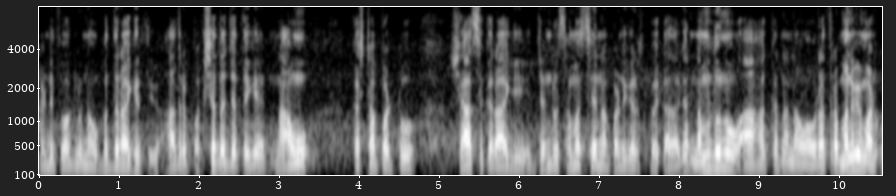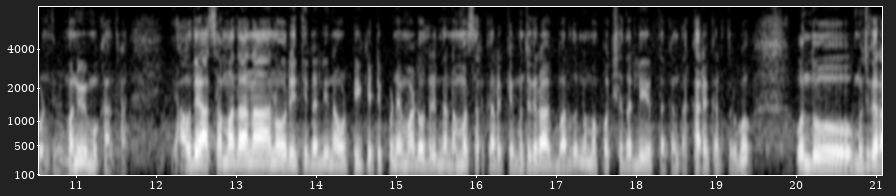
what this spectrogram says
ಖಂಡಿತವಾಗ್ಲೂ ನಾವು ಬದ್ಧರಾಗಿರ್ತೀವಿ. ಆದರೆ ಪಕ್ಷದ ಜೊತೆಗೆ ನಾವು ಕಷ್ಟಪಟ್ಟು ಶಾಸಕರಾಗಿ ಜನರ ಸಮಸ್ಯೆಯನ್ನು ಪರಿಗಣಿಸಬೇಕಾದಾಗ ನಮ್ಮದೂ ಆ ಹಕ್ಕನ್ನು ನಾವು ಅವ್ರ ಹತ್ರ ಮನವಿ ಮಾಡ್ಕೊಳ್ತೀವಿ ಮನವಿ ಮುಖಾಂತರ. ಯಾವುದೇ ಅಸಮಾಧಾನ ಅನ್ನೋ ರೀತಿಯಲ್ಲಿ ನಾವು ಟೀಕೆ ಟಿಪ್ಪಣಿ ಮಾಡೋದ್ರಿಂದ ನಮ್ಮ ಸರ್ಕಾರಕ್ಕೆ ಮುಜುಗರ ಆಗಬಾರ್ದು, ನಮ್ಮ ಪಕ್ಷದಲ್ಲಿ ಇರ್ತಕ್ಕಂಥ ಕಾರ್ಯಕರ್ತರಿಗೂ ಒಂದು ಮುಜುಗರ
